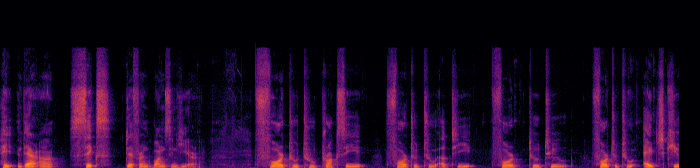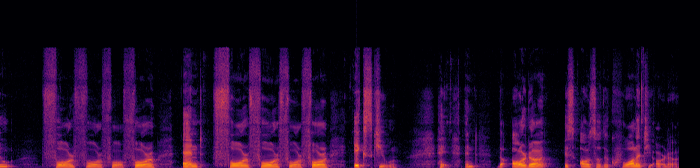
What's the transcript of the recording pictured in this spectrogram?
Hey, there are six different ones in here. 422 proxy, 422 LT, 422 422HQ, 4444 and 4444XQ. Hey, and the order is also the quality order.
